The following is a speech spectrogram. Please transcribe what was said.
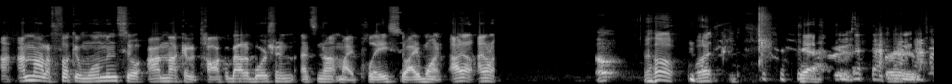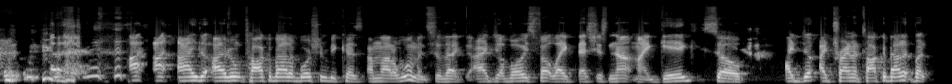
I'm not a fucking woman, so I'm not going to talk about abortion. That's not my place. So I want. I don't. I don't. oh, Oh, what? Yeah. there it is. There. I, I, I, I don't talk about abortion because I'm not a woman. So that I, I've always felt like that's just not my gig. So I, do, I try not to talk about it. But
